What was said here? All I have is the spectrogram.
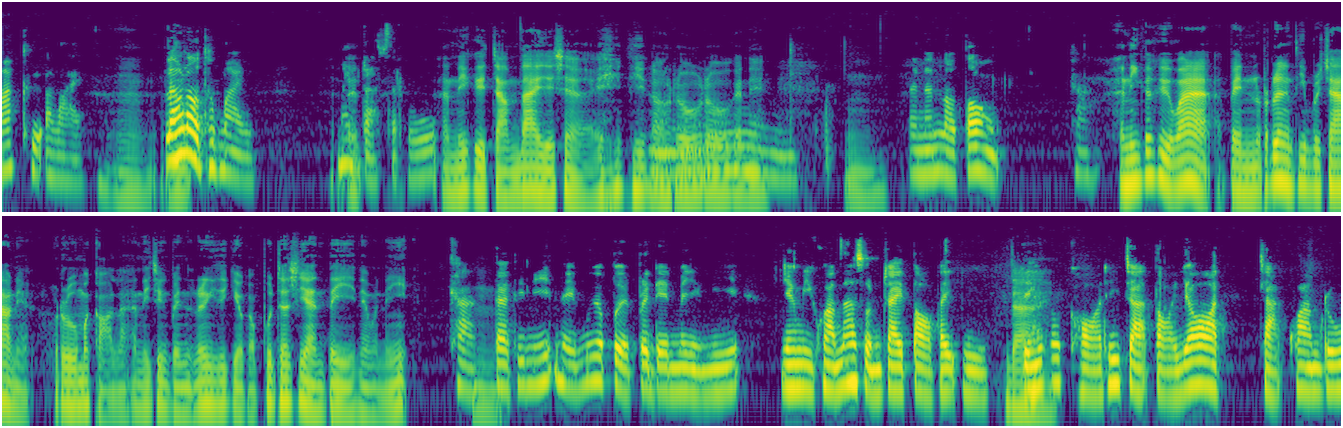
มรรคคืออะไรแล้วเราทำไมไม่ตรัสรู้ อันนี้คือจำได้เฉยๆที่เรารู้รู้กันเนี่ยอันนั้นเราต้องอันนี้ก็คือว่าเป็นเรื่องที่พระเจ้าเนี่ย รู้มาก่อนแล้ว อันนี้จึงเป็นเรื่องที่เกี่ยวกับพุทธชยันตีในวันนี้ ค่ะ แต่ทีนี้ในเมื่อเปิดประเด็นมาอย่างนี้ ยังมีความน่าสนใจต่อไปอีกดังนั้นก็ขอที่จะต่อยอดจากความรู้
